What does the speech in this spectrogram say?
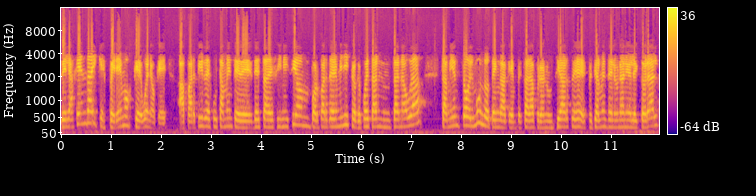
la agenda y que esperemos que, bueno, que a partir de justamente de, esta definición por parte del ministro que fue tan, tan audaz, también todo el mundo tenga que empezar a pronunciarse, especialmente en un año electoral,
